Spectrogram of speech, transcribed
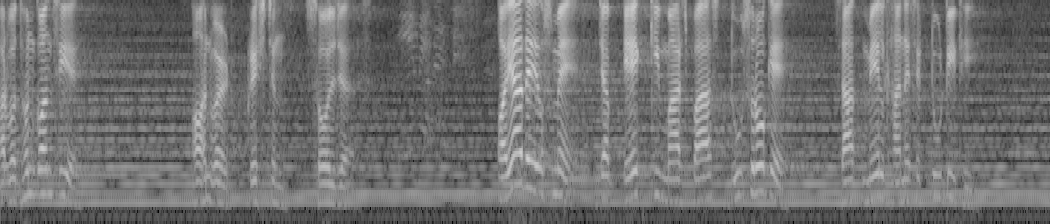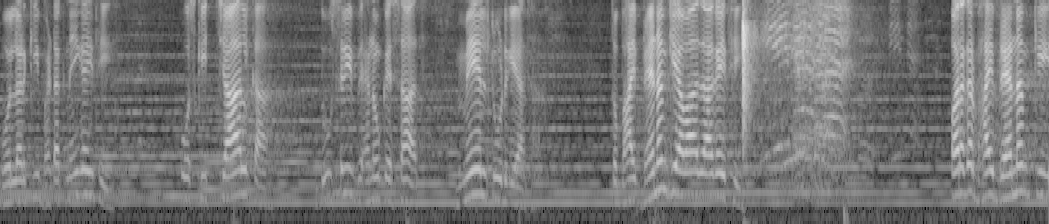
और वो धुन कौन सी है? ऑनवर्ड क्रिश्चियन सोल्जर्स और याद है उसमें जब एक की मार्च पास दूसरों के साथ मेल खाने से टूटी थी, वो लड़की भटक नहीं गई थी, उसकी चाल का दूसरी बहनों के साथ मेल टूट गया था। तो भाई ब्रैनम की आवाज़ आ गई थी। और अगर भाई ब्रैनम की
